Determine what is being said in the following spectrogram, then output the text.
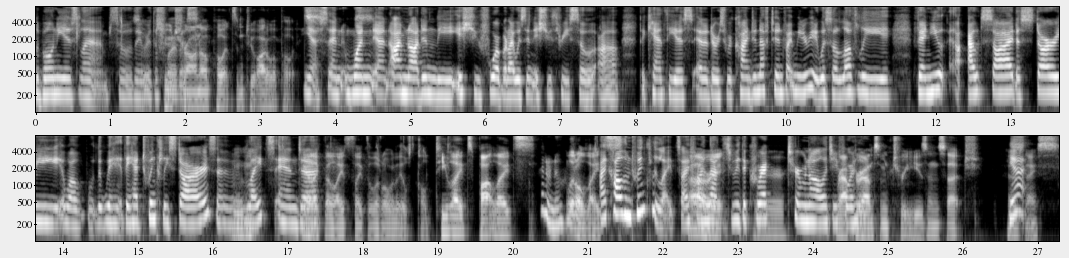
Laboni Islam. So they So were the two four. Toronto poets and two Ottawa poets. Yes, and one, and I'm not in the issue four, but I was in issue three. So uh, the Canthius editors were kind enough to invite me to read. It was a lovely venue outside, a starry. Well, they had twinkly stars, uh, lights, and Mm-hmm. Yeah, uh, like the lights, like the little, what are those called? Tea lights, pot lights, I don't know. little lights. I call them twinkly lights. I find right. that to be the correct They're terminology for wrapped them. around some trees and such. That Yeah. was nice.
